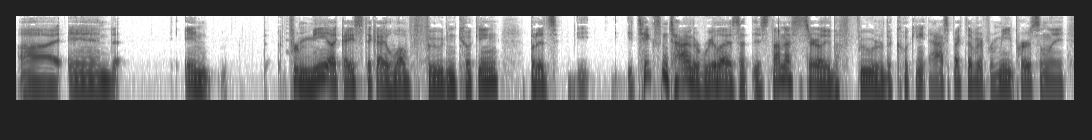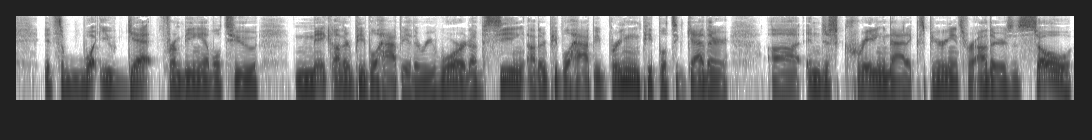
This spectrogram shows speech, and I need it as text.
uh, and in for me like I used to think I love food and cooking, but it's it, it takes some time to realize that it's not necessarily the food or the cooking aspect of it. For me personally, it's what you get from being able to make other people happy, the reward of seeing other people happy, bringing people together, uh, and just creating that experience for others is so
